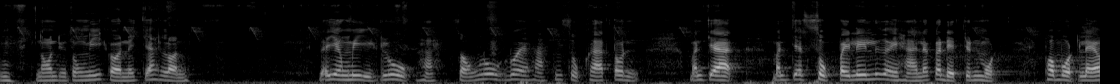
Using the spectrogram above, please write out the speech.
อนอนอยู่ตรงนี้ก่อนนะจ๊ะหล่อน แล้วยังมีอีกลูกค่ะสองลูกด้วยค่ะ ที่สุกคาต้น มันจะมันจะสุกไปเรื่อยๆค่ะแล้วก็เด็ดจนหมด พอหมดแล้ว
